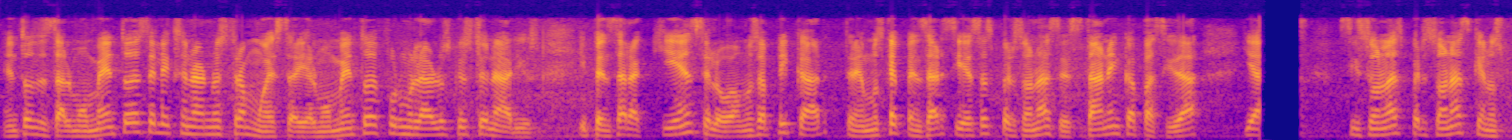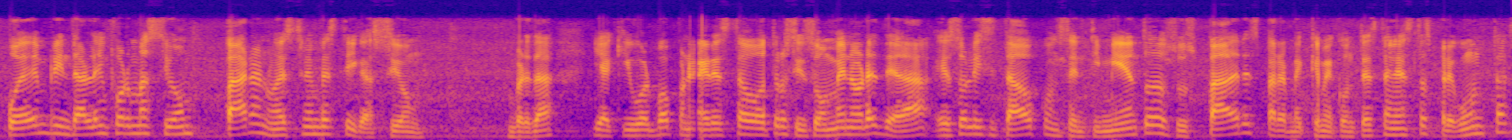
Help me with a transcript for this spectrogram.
Entonces, al momento de seleccionar nuestra muestra y al momento de formular los cuestionarios y pensar a quién se lo vamos a aplicar, tenemos que pensar si esas personas están en capacidad y si son las personas que nos pueden brindar la información para nuestra investigación. ¿verdad? Y aquí vuelvo a poner esta otro, si son menores de edad, he solicitado consentimiento de sus padres para que me contesten estas preguntas.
